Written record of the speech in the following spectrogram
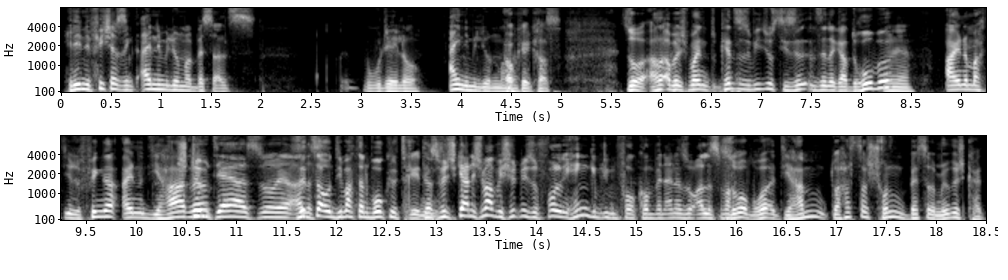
Helene Fischer singt eine Million Mal besser als J-Lo. Eine Million Mal. Okay, krass. So, aber ich meine, kennst du diese Videos, die sind in seiner Garderobe, Ja. Eine macht ihre Finger, eine die Haare, Stimmt, ja, ja, so, ja, sitzt da und die macht dann Vocal-Training. Das würde ich gar nicht machen. Ich würde mir so voll hängen geblieben vorkommen, wenn einer so alles macht. So, Bro, die haben, du hast da schon bessere Möglichkeit.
